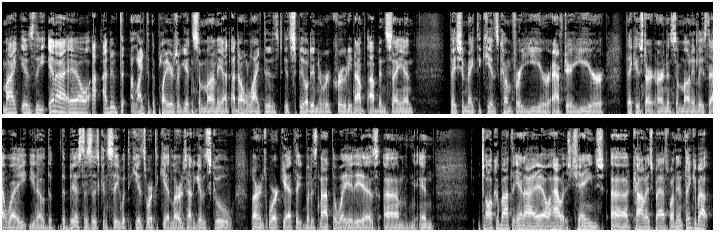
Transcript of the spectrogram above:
Mike, is the NIL? I, I do. Th- I like that the players are getting some money. I, I don't like that it's, it's, spilled into recruiting. I've I've been saying they should make the kids come for a year. After a year, they can start earning some money. At least that way, you know, the the businesses can see what the kid's worth. The kid learns how to go to school, learns work ethic, but it's not the way it is. Um, and talk about the NIL, how it's changed uh, college basketball, and then think about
